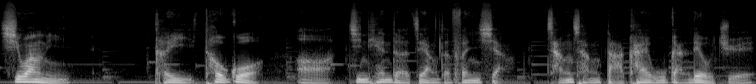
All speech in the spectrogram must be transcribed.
希望你可以透过啊今天的这样的分享，常常打开五感六觉，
